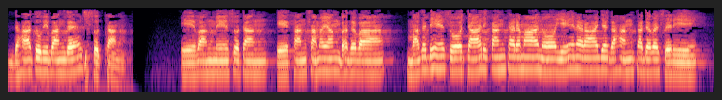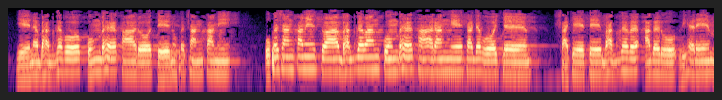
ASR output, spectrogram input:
ධාතු විභංග සුත්තං. එවං මේ සුතං ඒකං සමයං භගවා. මගදේශෝ චාරිකං කරමානෝ යේන රාජගහං තදවසරේ. යේන භග්ගවෝ කුම්භකාරෝ තේනුපසංකමි. උපසංකමේत्वा භග්ගවං කුම්භකාරං ඒ තදවෝච. සචේතේ භග්ගව අගරෝ විහෙරේම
